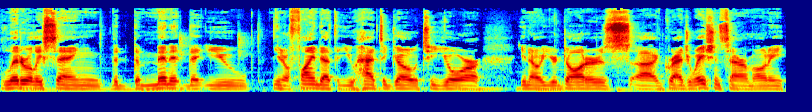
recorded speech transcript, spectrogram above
literally saying the, the minute that you, you know, find out that you had to go to your, you know, your daughter's uh, graduation ceremony,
